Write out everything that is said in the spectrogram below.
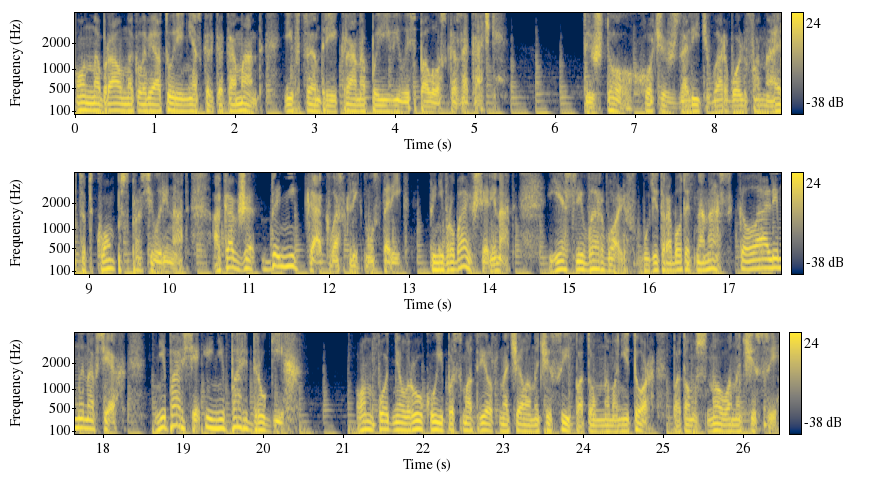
Он набрал на клавиатуре несколько команд, и в центре экрана появилась полоска закачки. «Ты что, хочешь залить Варвольфа на этот комп?» — спросил Ренат. «А как же...» «Да никак!» — воскликнул старик. «Ты не врубаешься, Ренат? Если Варвольф будет работать на нас, клали мы на всех. Не парься и не парь других!» Он поднял руку и посмотрел сначала на часы, потом на монитор, потом снова на часы.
